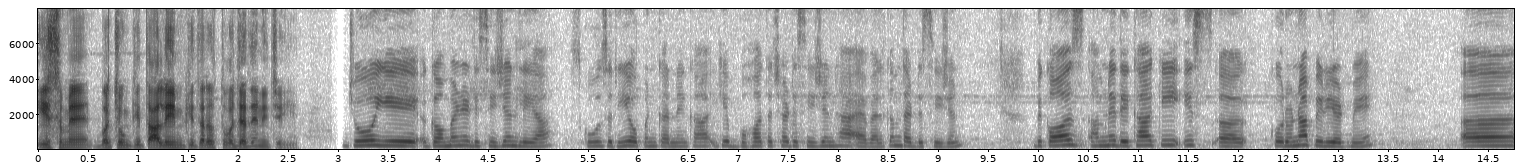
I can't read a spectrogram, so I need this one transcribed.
इसमें बच्चों की तालीम की तरफ़ तवज्जो देनी चाहिए। जो ये गवर्नमेंट ने डिसीज़न लिया, स्कूल्स रीओपन करने का, ये बहुत अच्छा डिसीज़न है। I welcome that decision. Because हमने देखा कि इस कोरोना पीरियड में आ,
